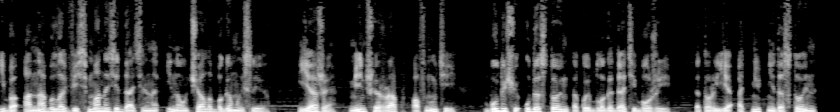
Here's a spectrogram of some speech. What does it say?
ибо она была весьма назидательна и научала богомыслию. Я же, меньший раб Пафнутий, будучи удостоен такой благодати Божией, которой я отнюдь недостоин,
